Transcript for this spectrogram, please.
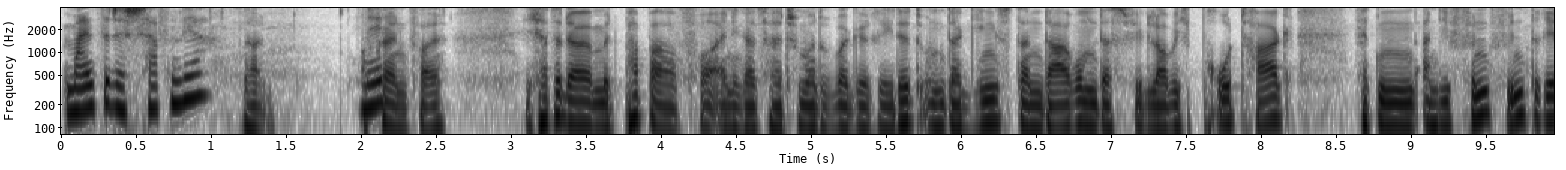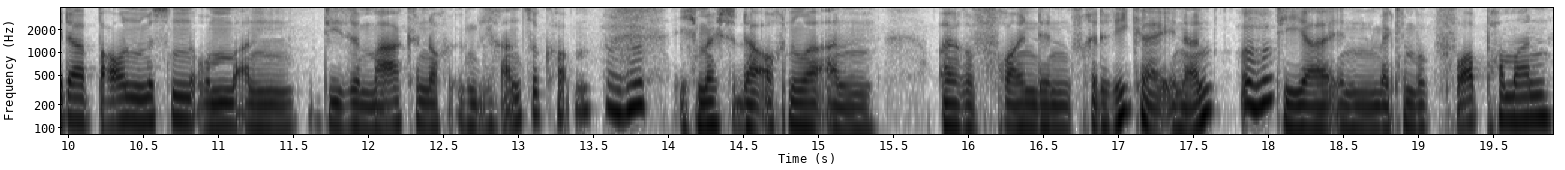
Meinst du, das schaffen wir? Nein. Auf nee. keinen Fall. Ich hatte da mit Papa vor einiger Zeit schon mal drüber geredet und da ging es dann darum, dass wir, glaube ich, pro Tag hätten an die fünf Windräder bauen müssen, um an diese Marke noch irgendwie ranzukommen. Mhm. Ich möchte da auch nur an eure Freundin Friederike erinnern, mhm. die ja in Mecklenburg-Vorpommern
